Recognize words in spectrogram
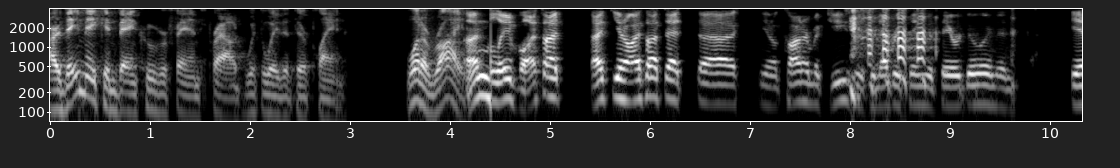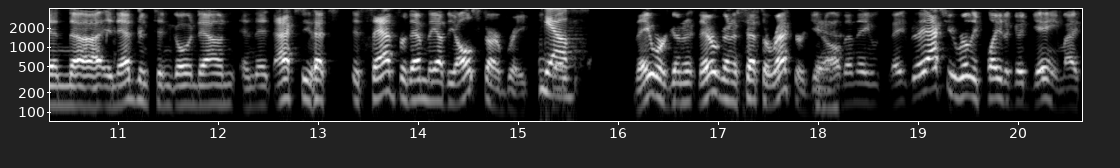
are they making Vancouver fans proud with the way that they're playing? What a ride! Unbelievable. I thought I you know I thought that uh, you know Connor McJesus and everything that they were doing and in uh, in Edmonton going down, and that actually that's it's sad for them. They had the All Star break. Yeah, they were gonna they were gonna set the record. You yeah. know, then they, they they actually really played a good game. I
